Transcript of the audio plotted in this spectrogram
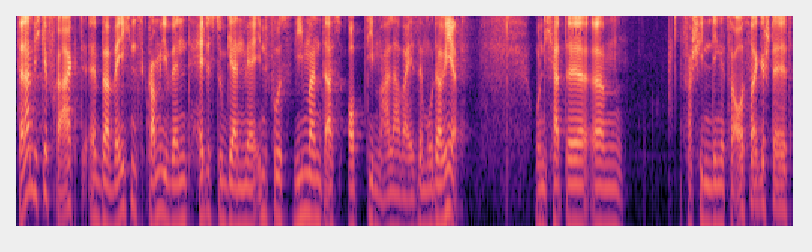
Dann habe ich gefragt, äh, bei welchem Scrum-Event hättest du gern mehr Infos, wie man das optimalerweise moderiert? Und ich hatte ähm, verschiedene Dinge zur Auswahl gestellt.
